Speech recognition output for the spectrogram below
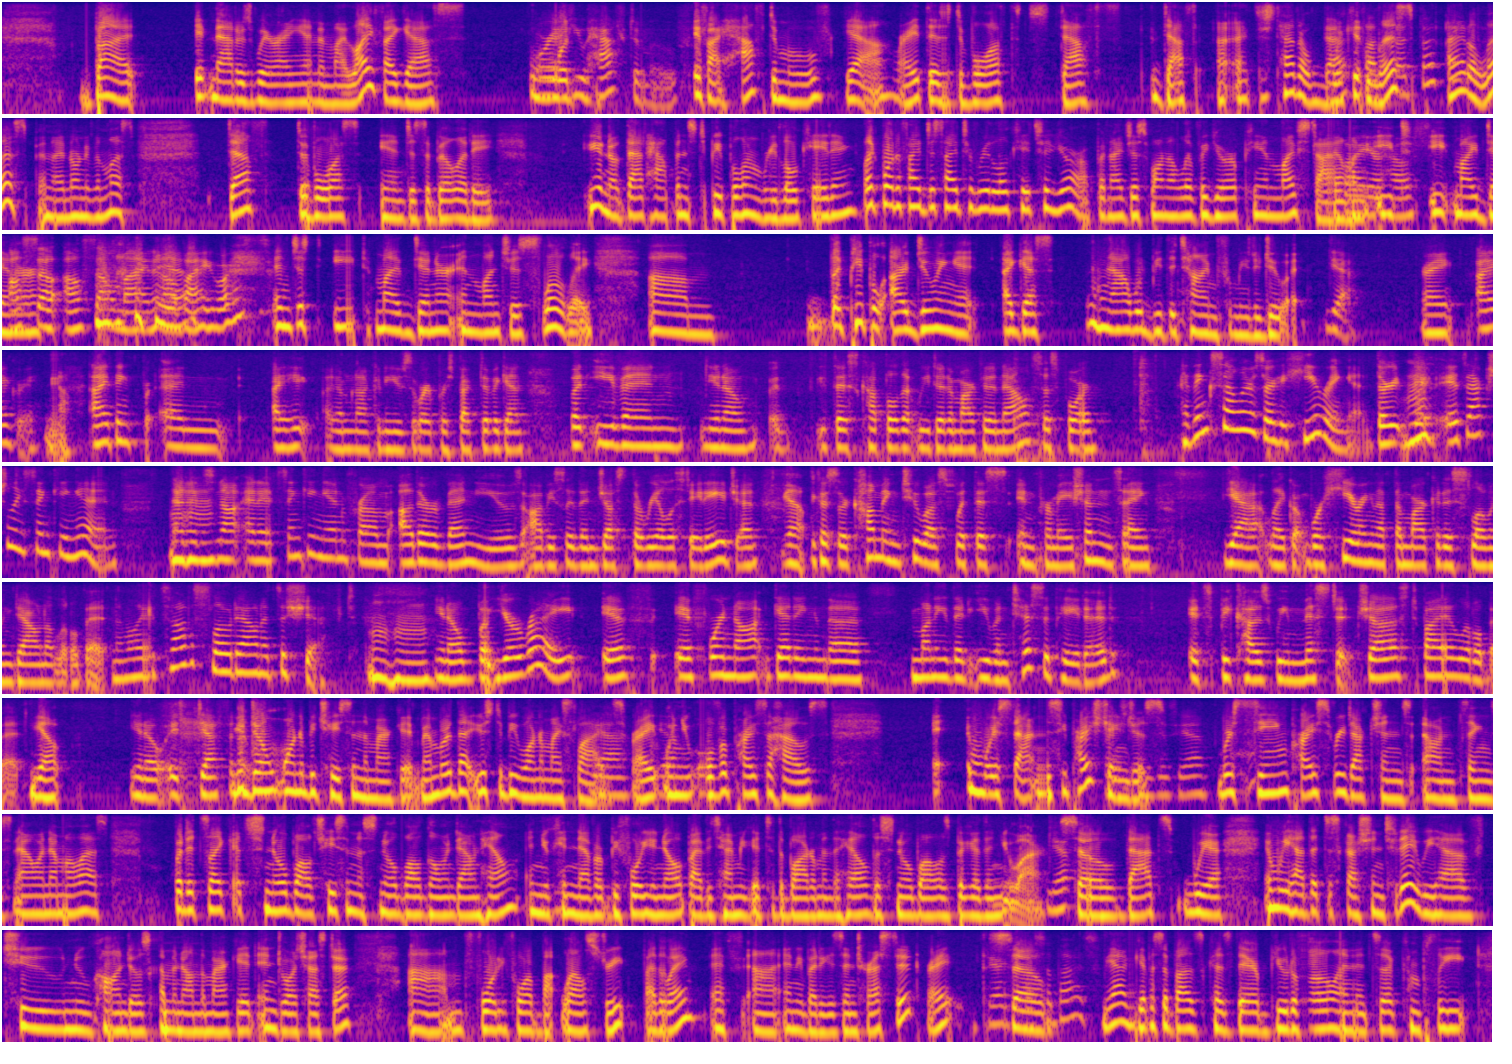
But it matters where I am in my life, I guess. Or Would- if you have to move. if I have to move, yeah, right. There's divorce, death, death. I just had a Death, wicked death, lisp. death, I had a lisp, and I don't even lisp. Death, divorce, and disability. you know that happens to people in relocating. Like, what if I decide to relocate to Europe and I just want to live a European lifestyle and eat house. eat my dinner? I'll sell, I'll sell mine and Yeah. I'll buy yours. and just eat my dinner and lunches slowly. Um, like people are doing it. I guess now would be the time for me to do it, Yeah, right? I agree. Yeah. I think, and I hate, and I'm not going to use the word perspective again, but even, you know, uh, this couple that we did a market analysis for, I think sellers are hearing it. They're, Mm-hmm. they're- it's actually sinking in. And it's not, and it's sinking in from other venues, obviously, than just the real estate agent. Yeah. Because they're coming to us with this information and saying, yeah, like we're hearing that the market is slowing down a little bit. And I'm like, it's not a slowdown, it's a shift. Mm-hmm. You know, but you're right. If if we're not getting the money that you anticipated, it's because we missed it just by a little bit. Yep. You know, it definitely. You don't want to be chasing the market. Remember that used to be one of my slides, Yeah, right? When you overprice a house, and we're starting to see price changes. changes, yeah. We're seeing price reductions on things now in MLS. But it's like a snowball chasing a snowball going downhill, and you can never, before you know it, by the time you get to the bottom of the hill, the snowball is bigger than you are. Yep. So that's where, and we had that discussion today. We have two new condos coming on the market in Dorchester, um, 44 Butwell Street, by the way, if uh, anybody is interested, right? Yeah, give so, us a buzz. yeah, give us a buzz because they're beautiful and it's a complete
